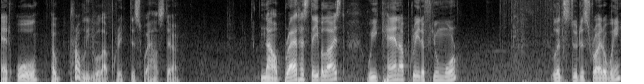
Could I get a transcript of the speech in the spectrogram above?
at all. I probably will upgrade this warehouse there. Now, Brad has stabilized. We can upgrade a few more. Let's do this right away.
